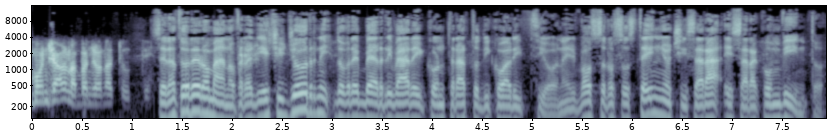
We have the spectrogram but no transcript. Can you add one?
Buongiorno, buongiorno a tutti. Senatore Romano, fra dieci giorni dovrebbe arrivare il contratto di coalizione. Il vostro sostegno ci sarà e sarà convinto?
